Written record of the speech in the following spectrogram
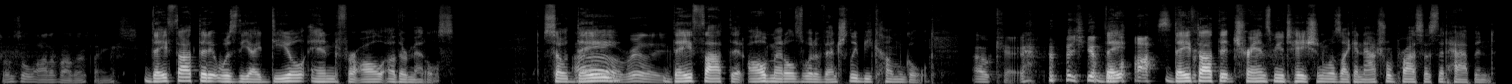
So there's a lot of other things. They thought that it was the ideal end for all other metals. So they oh, really? they thought that all metals would eventually become gold. Okay. They- lost. They thought that transmutation was like a natural process that happened.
